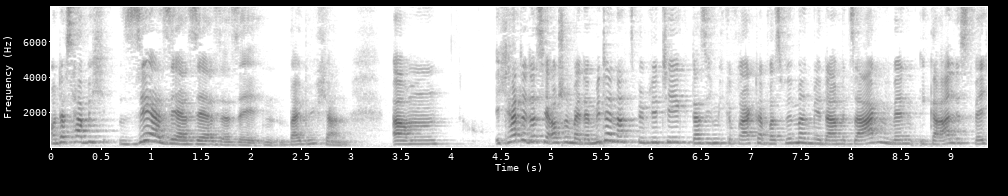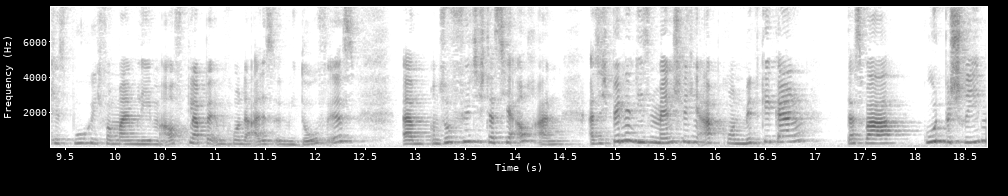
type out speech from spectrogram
Und das habe ich sehr, sehr, sehr, sehr selten bei Büchern. Ähm, ich hatte das ja auch schon bei der Mitternachtsbibliothek, dass ich mich gefragt habe, was will man mir damit sagen, wenn egal ist, welches Buch ich von meinem Leben aufklappe, im Grunde alles irgendwie doof ist. Ähm, und so fühlt sich das hier auch an. Also ich bin in diesen menschlichen Abgrund mitgegangen. Das war gut beschrieben,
